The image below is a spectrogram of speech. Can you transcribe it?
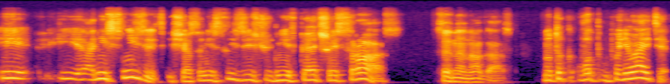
И, и они снизились, и сейчас они снизились чуть не в 5-6 раз цены на газ. Ну так вот, понимаете,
